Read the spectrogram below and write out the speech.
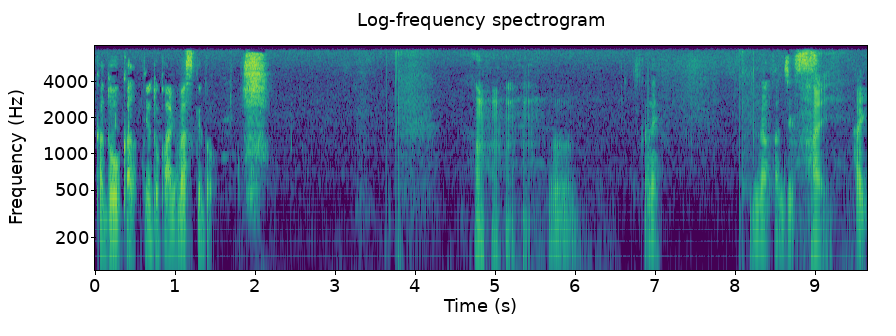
かどうかっていうところありますけど、うんうんうんうんうん。ですかね。こんな感じです。。はいい。はい。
